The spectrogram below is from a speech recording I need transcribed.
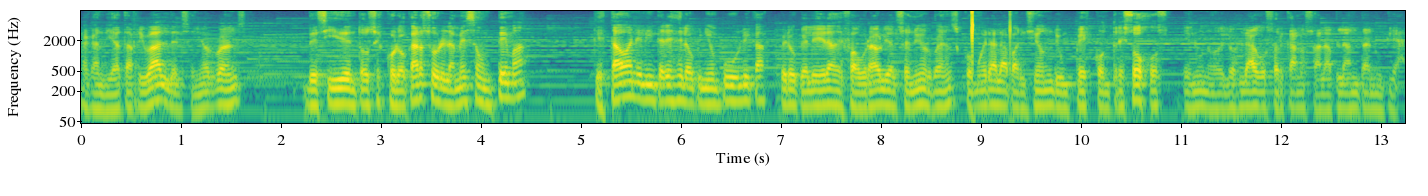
la candidata rival del señor Burns, decide entonces colocar sobre la mesa un tema que estaba en el interés de la opinión pública, pero que le era desfavorable al señor Burns, como era la aparición de un pez con tres ojos en uno de los lagos cercanos a la planta nuclear.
